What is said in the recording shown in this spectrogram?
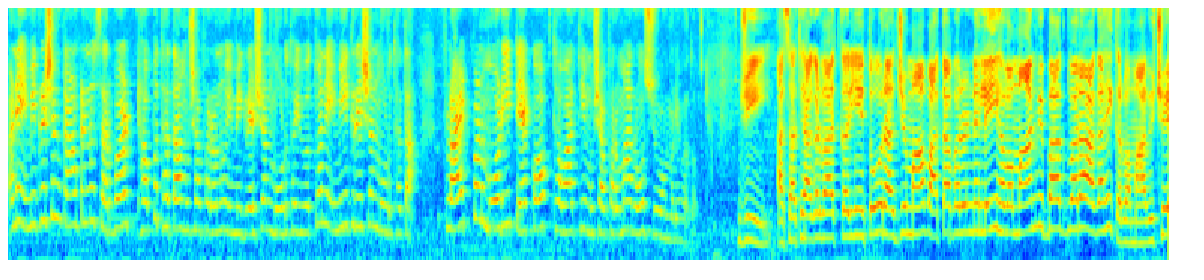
અને ઇમિગ્રેશન કાઉન્ટરનું સર્વર ઠપ થતાં મુસાફરોનું ઇમિગ્રેશન મોડું થયું હતું અને ઇમિગ્રેશન મોડું થતાં ફ્લાઇટ પણ મોડી ટેક ઓફ થવાથી મુસાફરોમાં રોષ જોવા મળ્યો હતો. જી, આ સાથે આગળ વાત કરીએ તો રાજ્યમાં વાતાવરણને લઈ હવામાન વિભાગ દ્વારા આગાહી કરવામાં આવી છે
